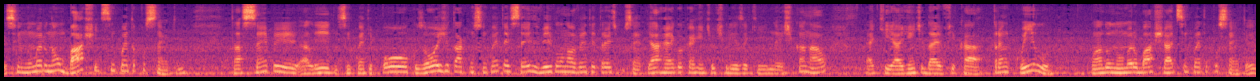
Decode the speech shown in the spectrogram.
Esse número não baixa de 50%, né? Está sempre ali em 50 e poucos, hoje está com 56,93%. E a regra que a gente utiliza aqui neste canal é que a gente deve ficar tranquilo quando o número baixar de 50%. Ele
